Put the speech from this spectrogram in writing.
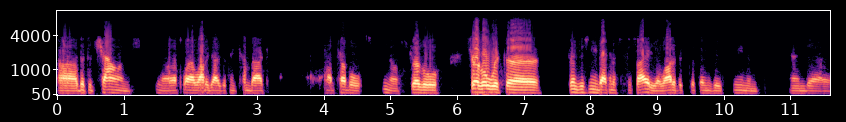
uh, that's a challenge. You know, that's why a lot of guys I think come back have trouble. You know, struggle struggle with uh, transitioning back into society. A lot of it's the things they've seen and and uh,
